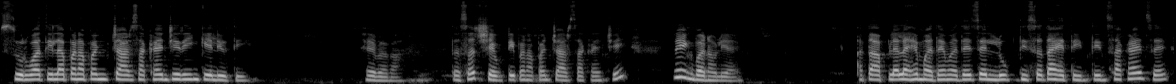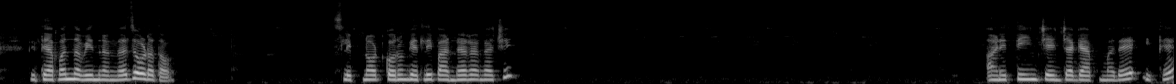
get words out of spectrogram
सुरुवातीला पण आपण चार साखळ्यांची रिंग केली होती. हे बघा. तसंच शेवटी पण आपण चार साखळ्यांची रिंग बनवली आहे. आता आपल्याला हे मध्ये मध्ये जे लूप दिसत आहे तीन तीन साखळ्यांचे तिथे आपण नवीन रंग जोडत आहोत. स्लिप नॉट करून घेतली पांढऱ्या रंगाची. आणि तीन चेनच्या गॅपमध्ये इथे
